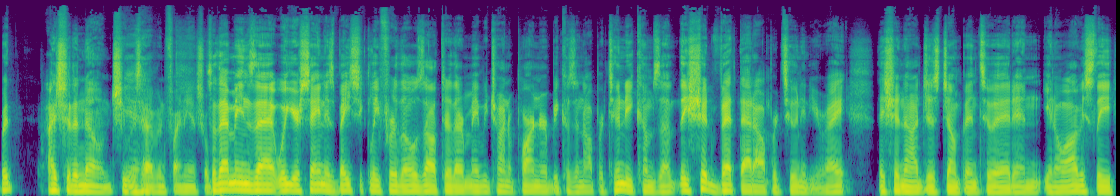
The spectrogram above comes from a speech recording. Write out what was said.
But I should have known she was having financial So that means that what you're saying is basically for those out there that are maybe trying to partner because an opportunity comes up, they should vet that opportunity, right? They should not just jump into it. And you know, obviously,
